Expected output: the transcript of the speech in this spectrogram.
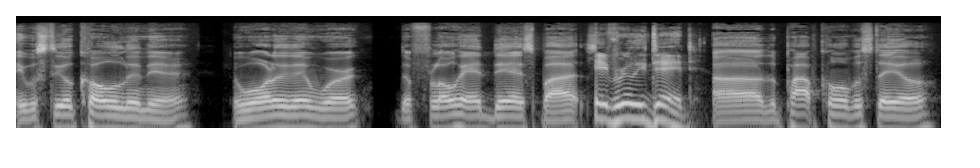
it was still cold in there. The water didn't work. The flow had dead spots. It really did. Uh, the popcorn was stale.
